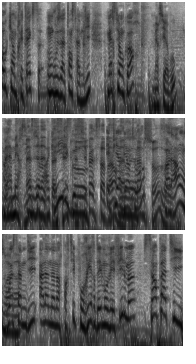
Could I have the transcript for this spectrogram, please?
aucun prétexte. On vous attend samedi. Merci encore. Merci à vous. Ben, merci, de Merci nous avoir d'être accueillis, c'était super sympa. Et puis à bientôt. de. Voilà, on se Voilà. voit samedi à la Nanar Party pour rire des mauvais films sympathiques.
